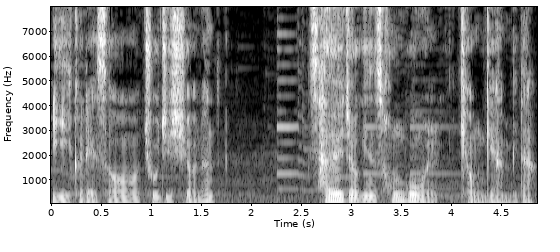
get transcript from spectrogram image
이 글에서 조지 시어는 사회적인 성공을 경계합니다.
